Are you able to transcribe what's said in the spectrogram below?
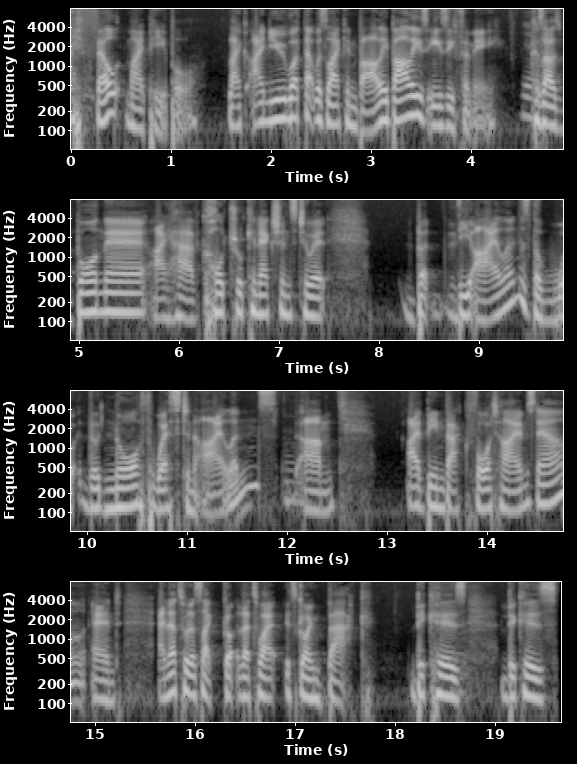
I felt my people. Like I knew what that was like in Bali. Bali is easy for me Yeah. because I was born there. I have cultural connections to it. But the islands, the the northwestern islands, um, I've been back four times now, and and that's what it's like. That's why it's going back because because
